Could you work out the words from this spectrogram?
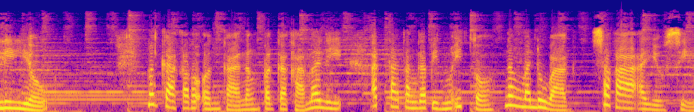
Leo Magkakaroon ka ng pagkakamali at tatanggapin mo ito ng maluwag sa kaayusin.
